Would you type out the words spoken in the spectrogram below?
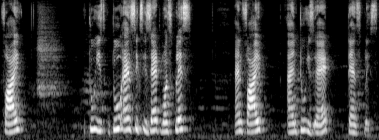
5 2 is 2 and 6 is at ones place and 5 and 2 is at tens place.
